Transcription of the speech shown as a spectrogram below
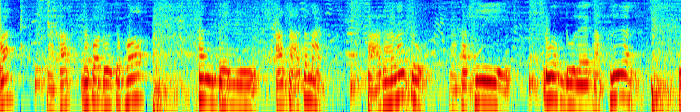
วัดนะครับ แล้วก็โดยเฉพาะท่านเป็นอาสาสมัครสาธารณสุขนะครับที่ ร่วมดูแลขับเคลื่อนห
